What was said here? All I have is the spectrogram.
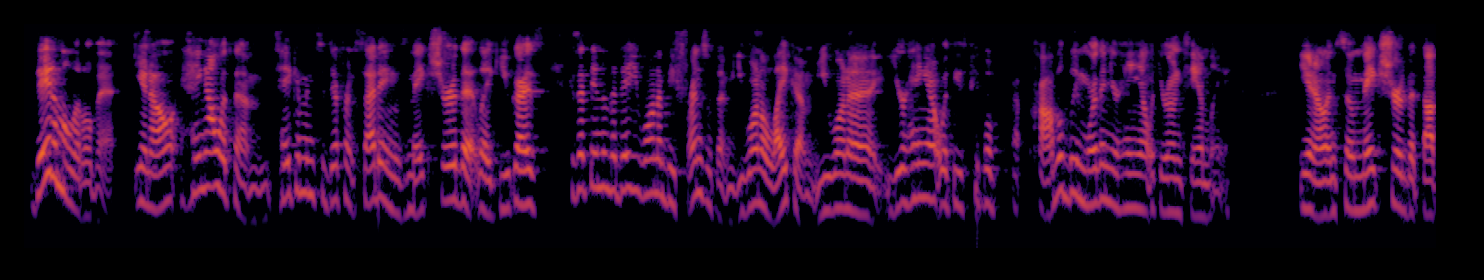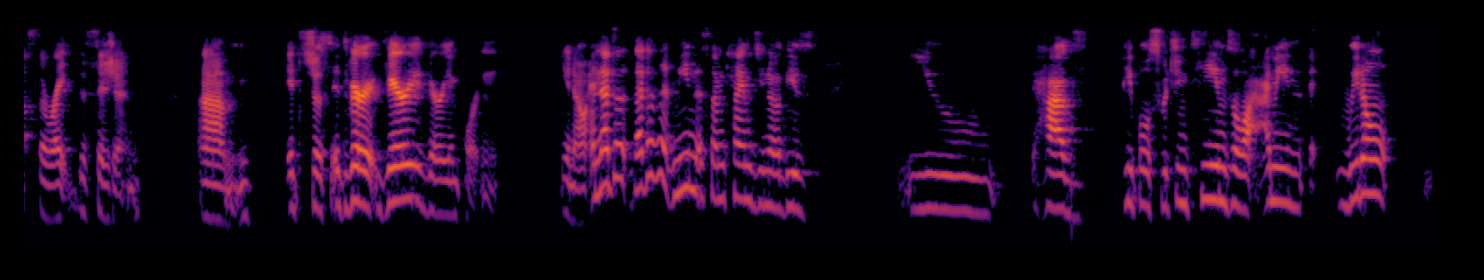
date them a little bit you know? Hang out with them take them into different settings make sure that like you guys because at the end of the day you want to be friends with them. You want to like them you want to you're hanging out with these people probably more than you're hanging out with your own family you know and so make sure that that's the right decision. Um, it's just it's very very very important you know and that that doesn't mean that sometimes you know these you have people switching teams a lot. I mean we don't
